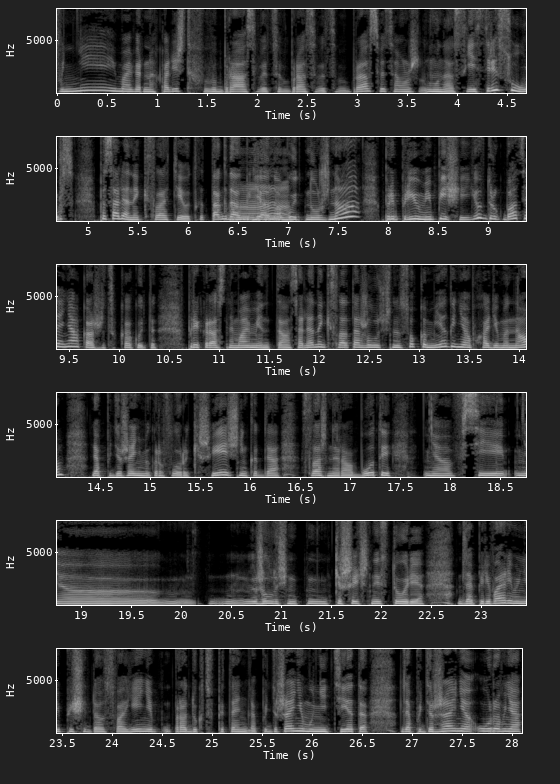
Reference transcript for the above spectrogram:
в неимоверных количествах выбрасывается, выбрасывается, выбрасывается. А он У нас есть ресурс по соляной кислоте. Вот тогда, где она А. будет нужна при приеме пищи, ее вдруг бац, и не окажется в какой-то прекрасный момент. А соляная кислота желудочного сока мега необходима нам для поддержания микрофлоры кишечника, для слаженной работы э, всей желудочно-кишечной истории, для переваривания пищи, для усвоения продуктов питания, для поддержания иммунитета, для поддержания уровня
